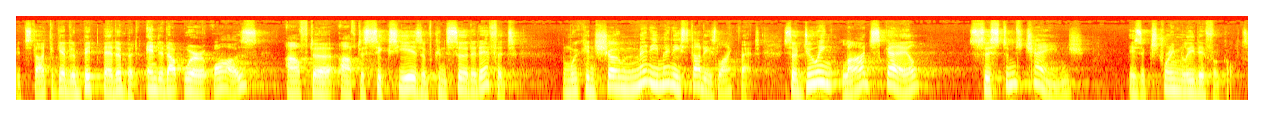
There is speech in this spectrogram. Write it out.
it started to get a bit better, but ended up where it was after, after six years of concerted effort. And we can show many, many studies like that. So doing large scale systems change is extremely difficult.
